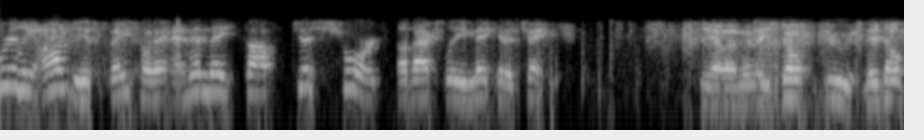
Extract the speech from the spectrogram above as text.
really obvious based on it, and then they stop just short of actually making a change. You know, and then they don't do, they don't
